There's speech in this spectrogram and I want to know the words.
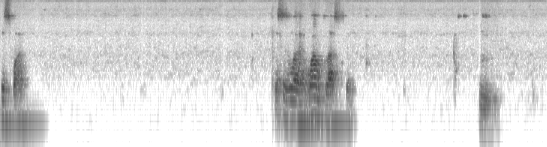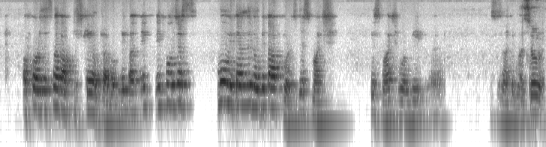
This one. This is one, one plus two. hmm. Of course, it's not up to scale probably, but it, it will just move it a little bit upwards. This much, this much will be, uh, this is not a Uh, good. so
